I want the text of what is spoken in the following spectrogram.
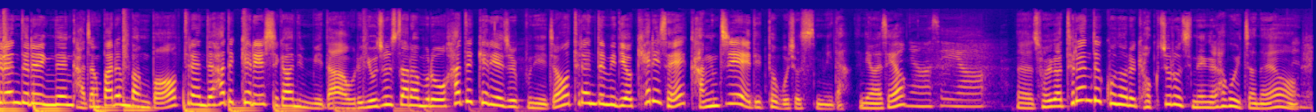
트렌드를 읽는 가장 빠른 방법 트렌드 하드캐리 시간입니다. 우리 요즘 사람으로 하드캐리 해줄 분이죠. 트렌드 미디어 캐릿의 강지혜 에디터 모셨습니다. 안녕하세요. 안녕하세요. 네, 저희가 트렌드 코너를 격주로 진행을 하고 있잖아요. 네네.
